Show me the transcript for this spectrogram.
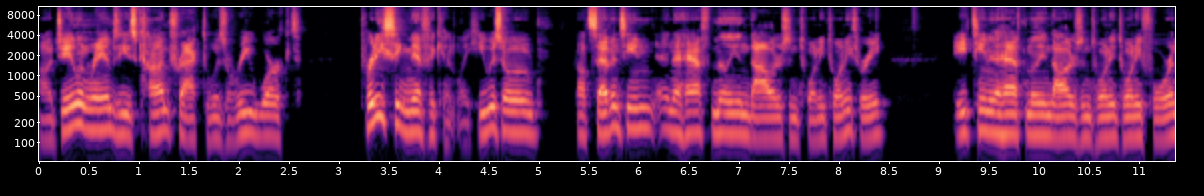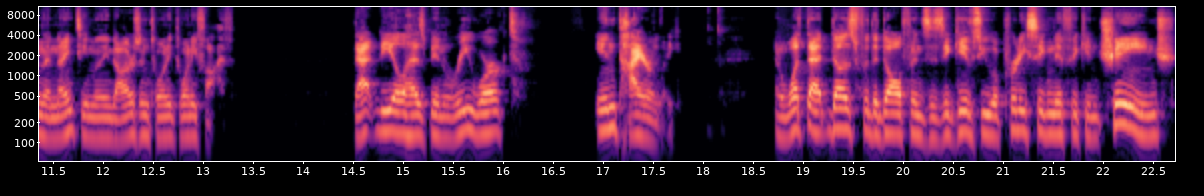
Uh, Jalen Ramsey's contract was reworked pretty significantly. He was owed about $17.5 million in 2023, $18.5 million in 2024, and then $19 million in 2025. That deal has been reworked entirely. And what that does for the Dolphins is it gives you a pretty significant change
